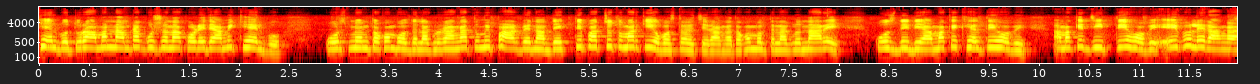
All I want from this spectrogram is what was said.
খেলব। তোরা আমার নামটা ঘোষণা করে দে, আমি খেলব। কোর্স ম্যাম তখন বলতে লাগল, রাঙ্গা, তুমি পারবে না। দেখতে পাচ্ছ তোমার কি অবস্থা হয়েছে? রাঙ্গা তখন বলতে লাগল, না রে, কোচ দিদি, আমাকে খেলতে হবে, আমাকে জিততে হবে। এই বলে রাঙ্গা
